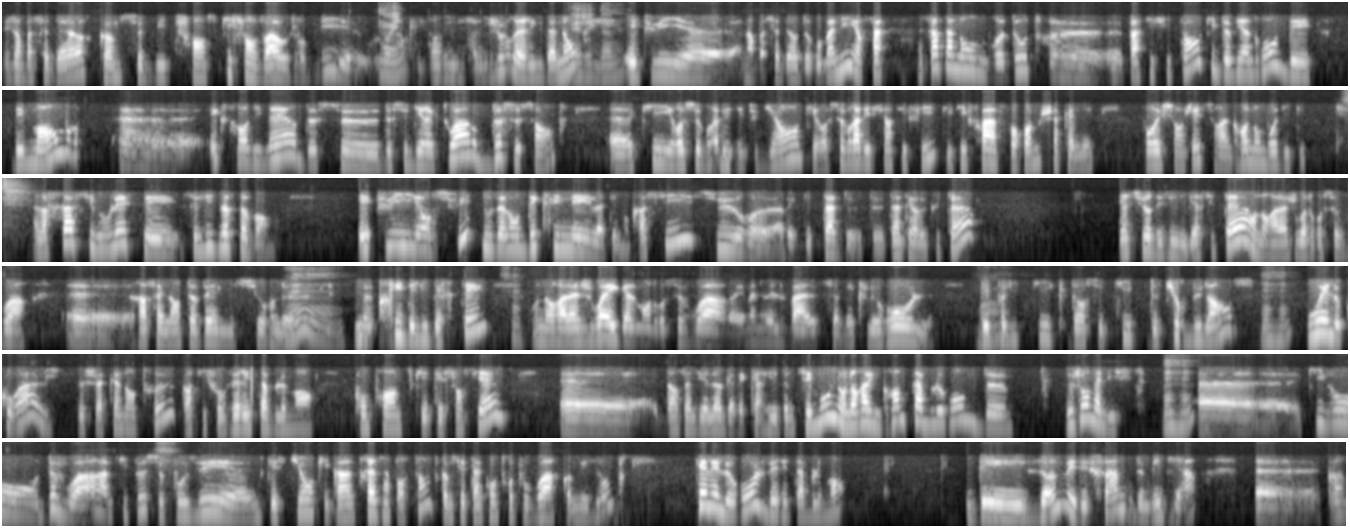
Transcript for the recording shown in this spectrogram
des ambassadeurs comme celui de France qui s'en va aujourd'hui, euh, dans une salle du jour, Eric Danon, et puis euh, un ambassadeur de Roumanie, enfin un certain nombre d'autres euh, participants qui deviendront des, des membres extraordinaires de ce, de ce directoire, de ce centre, qui recevra des étudiants, qui recevra des scientifiques et qui fera un forum chaque année pour échanger sur un grand nombre d'idées. Alors ça, si vous voulez, c'est le 19 novembre. Et puis ensuite, nous allons décliner la démocratie sur, euh, avec des tas d'interlocuteurs. Bien sûr, des universitaires. On aura la joie de recevoir euh, Raphaël Antoven sur le, mmh. le, prix des libertés. Mmh. On aura la joie également de recevoir Emmanuel Valls avec le rôle des politiques dans ce type de turbulence. Où est le courage de chacun d'entre eux quand il faut véritablement comprendre ce qui est essentiel? Euh, dans un dialogue avec Harry Semoun, on aura une grande table ronde de, journalistes mhm. euh, qui vont devoir un petit peu se poser euh, une question qui est quand même très importante, comme c'est un contre-pouvoir comme les autres. Quel est le rôle véritablement des hommes et des femmes de médias quand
